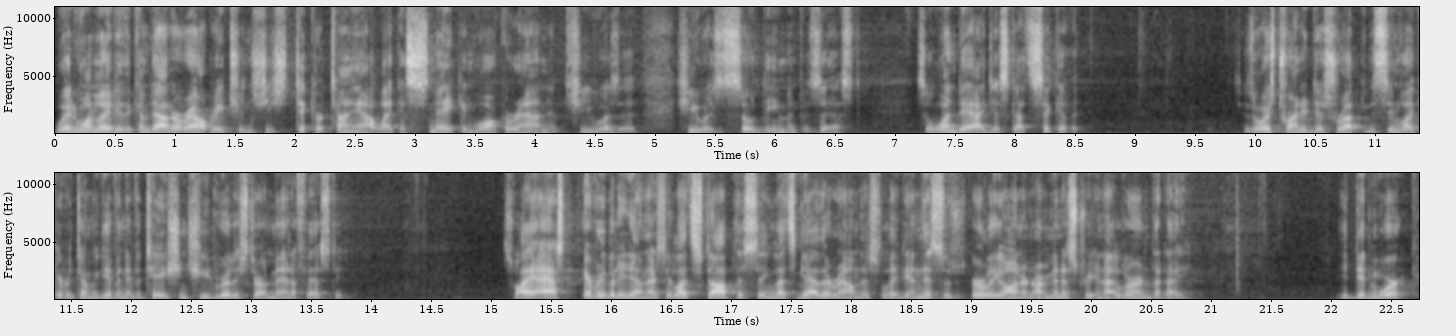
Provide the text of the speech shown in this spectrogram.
We had one lady that come down to our outreach and she stick her tongue out like a snake and walk around, and she was, a, she was so demon possessed. So one day I just got sick of it. She was always trying to disrupt, and it seemed like every time we give an invitation, she'd really start manifesting. So I asked everybody down there, I said, let's stop this thing, let's gather around this lady. And this was early on in our ministry, and I learned that I, it didn't work.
